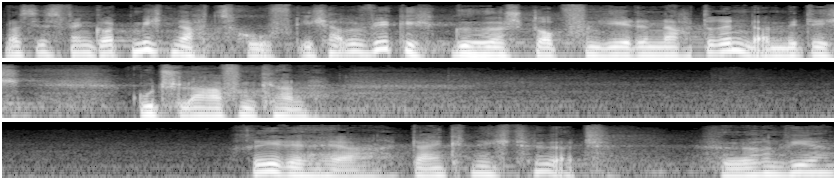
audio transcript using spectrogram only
Was ist, wenn Gott mich nachts ruft? Ich habe wirklich Gehörstopfen jede Nacht drin, damit ich gut schlafen kann. Rede, Herr, dein Knecht hört. Hören wir?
